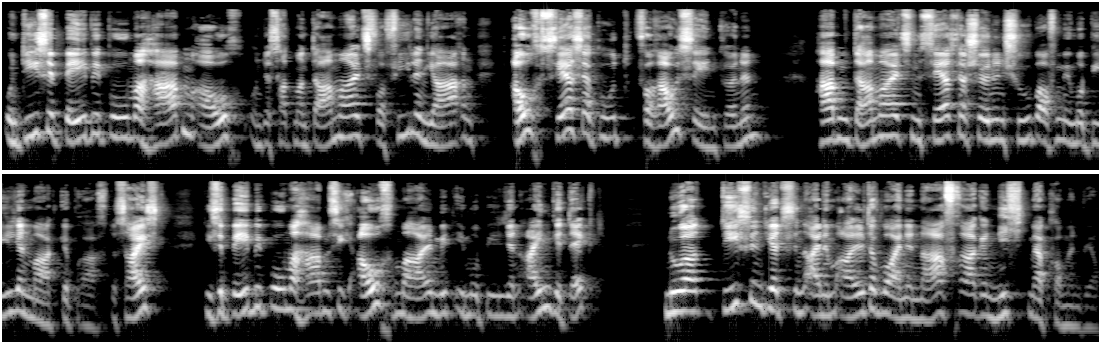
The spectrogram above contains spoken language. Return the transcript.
Und diese Babyboomer haben auch, und das hat man damals vor vielen Jahren auch sehr, sehr gut voraussehen können, haben damals einen sehr, sehr schönen Schub auf dem Immobilienmarkt gebracht. Das heißt, diese Babyboomer haben sich auch mal mit Immobilien eingedeckt nur die sind jetzt in einem Alter, wo eine Nachfrage nicht mehr kommen wird.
